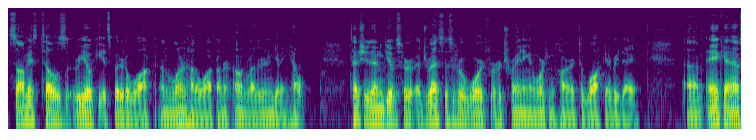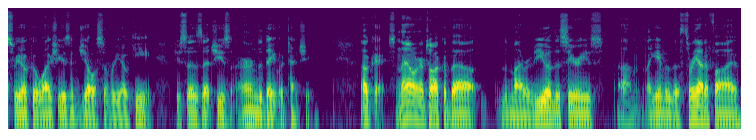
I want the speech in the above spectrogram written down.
Sami tells Ryoki it's better to walk and learn how to walk on her own rather than getting help. Tenchi then gives her a dress as a reward for her training and working hard to walk every day. Um, Ayeka asks Ryoko why she isn't jealous of Ryoki. She says that she's earned the date with Tenchi. Okay, so now we're going to talk about my review of the series. Um, I gave it a 3 out of 5.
